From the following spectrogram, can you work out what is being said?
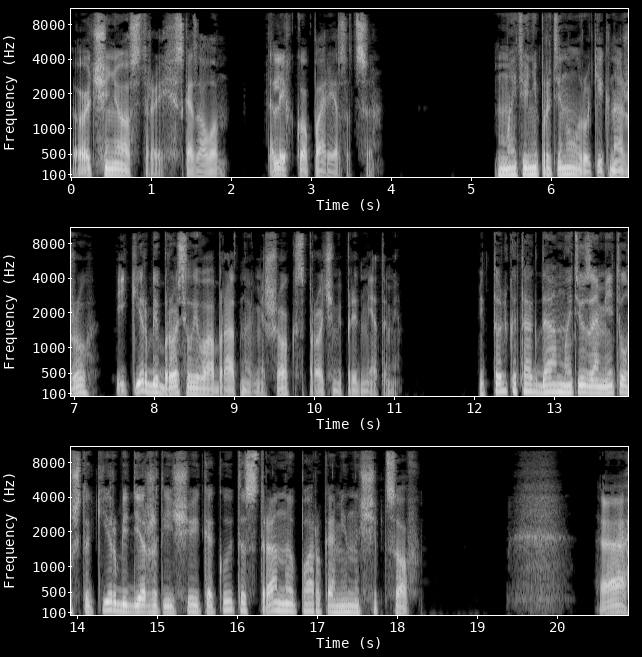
«Очень острый», — сказал он. «Легко порезаться». Мэтью не протянул руки к ножу, и Кирби бросил его обратно в мешок с прочими предметами. И только тогда Мэтью заметил, что Кирби держит еще и какую-то странную пару каминных щипцов. «Ах,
